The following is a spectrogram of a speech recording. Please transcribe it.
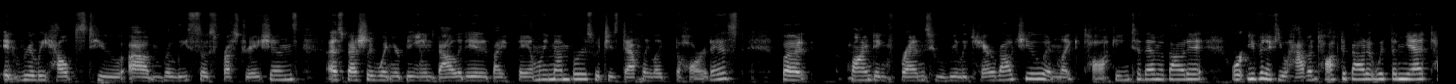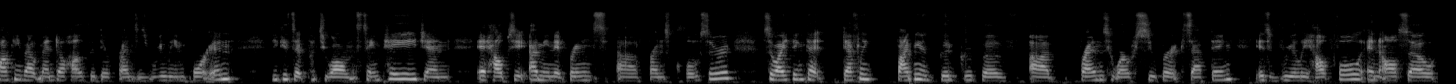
it really helps to um, release those frustrations, especially when you're being invalidated by family members, which is definitely like the hardest. But finding friends who really care about you and like talking to them about it or even if you haven't talked about it with them yet talking about mental health with your friends is really important because it puts you all on the same page and it helps you i mean it brings uh, friends closer. So i think that definitely finding a good group of uh, friends who are super accepting is really helpful and also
